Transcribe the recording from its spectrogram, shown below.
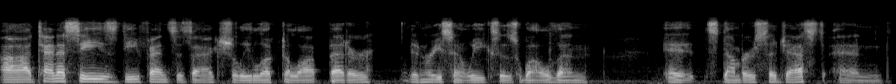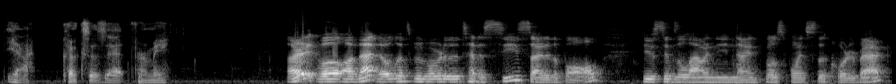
Uh, Tennessee's defense has actually looked a lot better in recent weeks as well than its numbers suggest. And yeah, Cooks is it for me. All right. Well, on that note, let's move over to the Tennessee side of the ball. Houston's allowing the ninth most points to the quarterback,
